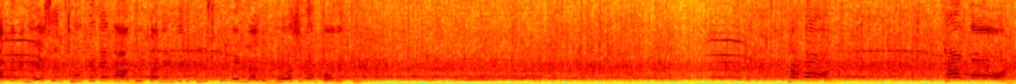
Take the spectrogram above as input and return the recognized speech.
అతను వేసిన చూడటమే కాదు తన ఇంటికి తీసుకుని వెళ్ళాడు భోజనం కొరకు. కమాన్ కమాన్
